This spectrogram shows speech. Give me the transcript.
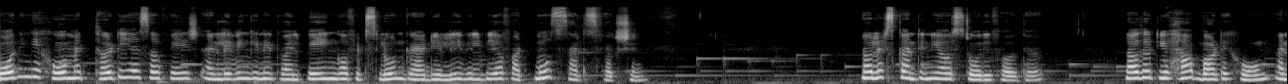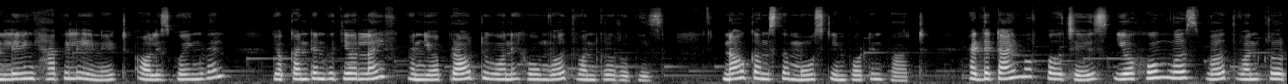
owning a home at 30 years of age and living in it while paying off its loan gradually will be of utmost satisfaction. Now let's continue our story further. Now that you have bought a home and living happily in it, all is going well. You're content with your life and you're proud to own a home worth 1 crore rupees. Now comes the most important part. At the time of purchase, your home was worth 1 crore,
